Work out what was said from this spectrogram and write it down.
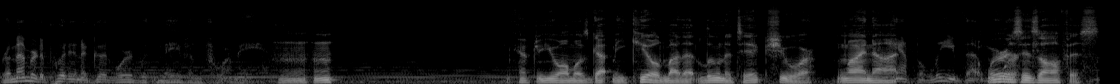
Remember to put in a good word with Maven for me. Mm-hmm. After you almost got me killed by that lunatic, sure. Why not? Can't believe that Where is worked. his office?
